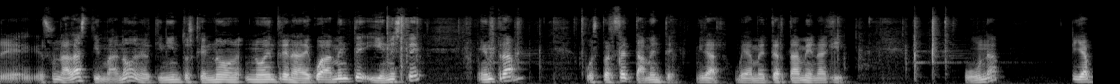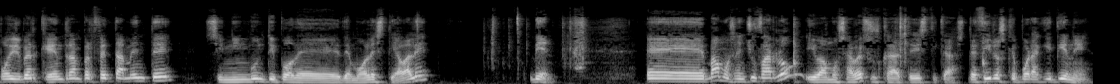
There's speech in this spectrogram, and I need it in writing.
Eh, es, una lástima, ¿no? En el 500 que no, no entren adecuadamente y en este entra pues perfectamente. Mirad, voy a meter también aquí una. Y ya podéis ver que entran perfectamente sin ningún tipo de, molestia, ¿vale? Bien. Eh, vamos a enchufarlo y vamos a ver sus características. Deciros que por aquí tiene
